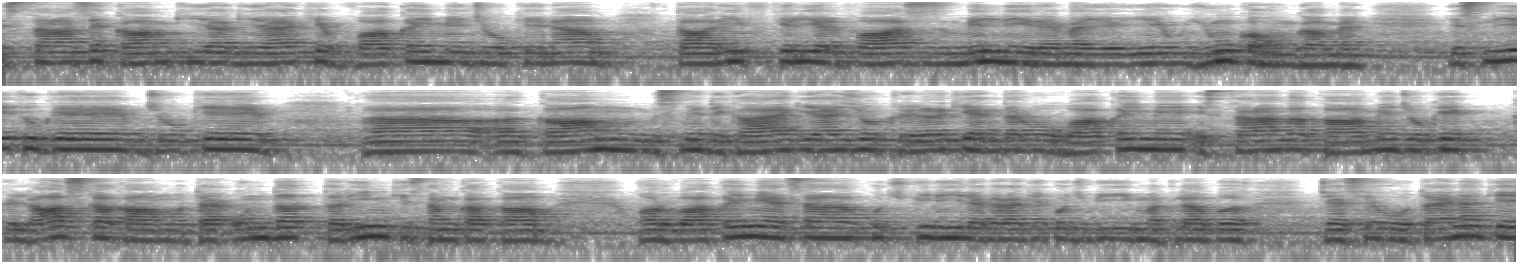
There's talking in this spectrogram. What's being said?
इस तरह से काम किया गया है कि वाकई में जो कि ना तारीफ़ के लिए अल्फाज मिल नहीं रहे। मैं ये ये यूँ कहूँगा मैं। इसलिए क्योंकि जो कि काम इसमें दिखाया गया है, जो ट्रेलर के अंदर वो वाकई में इस तरह का काम है, जो कि क्लास का काम होता है, उमदा तरीन किस्म का काम। और वाकई में ऐसा कुछ भी नहीं लग रहा कि कुछ भी मतलब जैसे होता है ना कि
